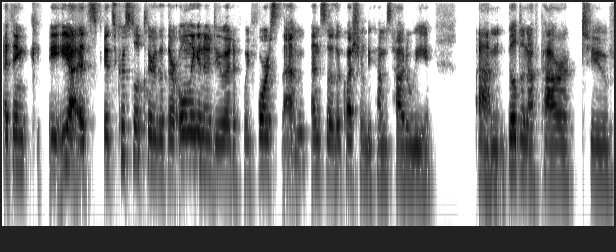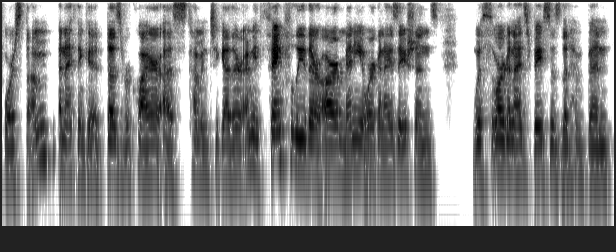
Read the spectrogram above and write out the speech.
I think yeah it's it's crystal clear that they're only going to do it if we force them. And so the question becomes how do we um, build enough power to force them? And i think it does require us coming together. I mean thankfully there are many organizations with organized bases that have been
